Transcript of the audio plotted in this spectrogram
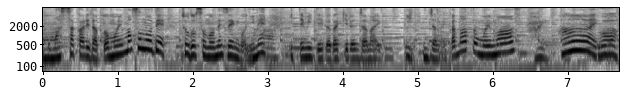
もう真っ盛りだと思いますのでちょうどそのね前後にねわ行ってみていただけるんじゃないいいんじゃないかなと思います。はい。は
